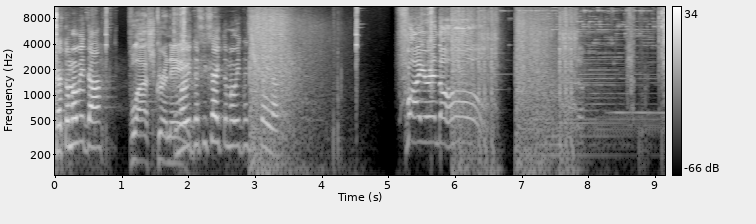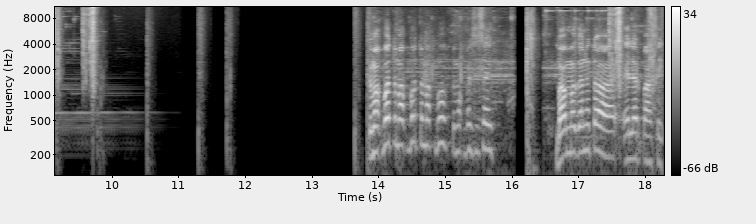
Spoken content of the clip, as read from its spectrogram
Sa tumawid ah. Flash Tumawid grenade. na si Sai, tumawid na si Sai ah. Fire in the hole. Tumakbo, tumakbo, tumakbo. Tumakbo si Sai. Baka mag ano to ah, LR passing.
